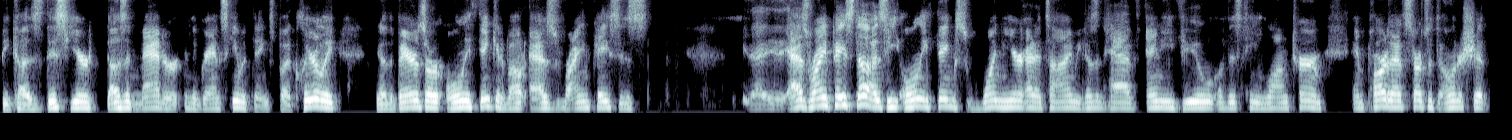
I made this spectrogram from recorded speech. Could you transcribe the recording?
because this year doesn't matter in the grand scheme of things. But clearly, you know, the Bears are only thinking about as Ryan Pace is uh, as Ryan Pace does, he only thinks one year at a time. He doesn't have any view of this team long term, and part of that starts with the ownership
